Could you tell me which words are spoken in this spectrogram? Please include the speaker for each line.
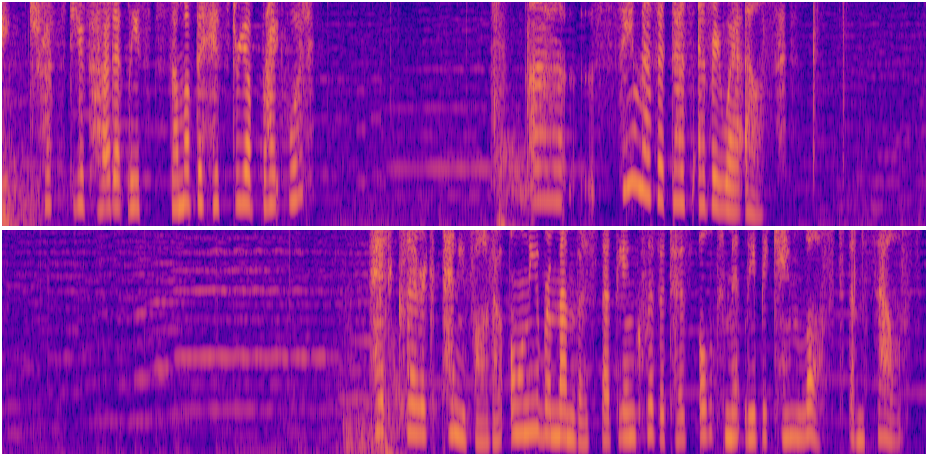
Speaker 1: I trust you've heard at least some of the history of Brightwood? Uh, same as it does everywhere else. Head Cleric Pennyfather only remembers that the Inquisitors ultimately became lost themselves.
